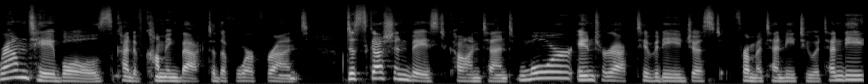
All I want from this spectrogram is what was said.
roundtables kind of coming back to the forefront, discussion based content, more interactivity just from attendee to attendee,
